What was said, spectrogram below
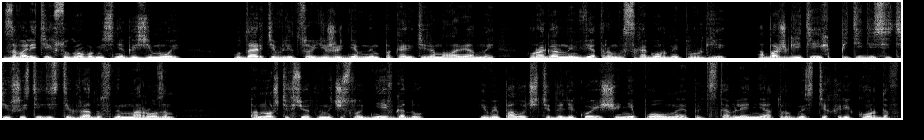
завалите их сугробами снега зимой, ударьте в лицо ежедневным покорителям оловянной ураганным ветром высокогорной пурги, обожгите их 50-60 градусным морозом, Помножьте все это на число дней в году, и вы получите далеко еще не полное представление о трудностях рекордов,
